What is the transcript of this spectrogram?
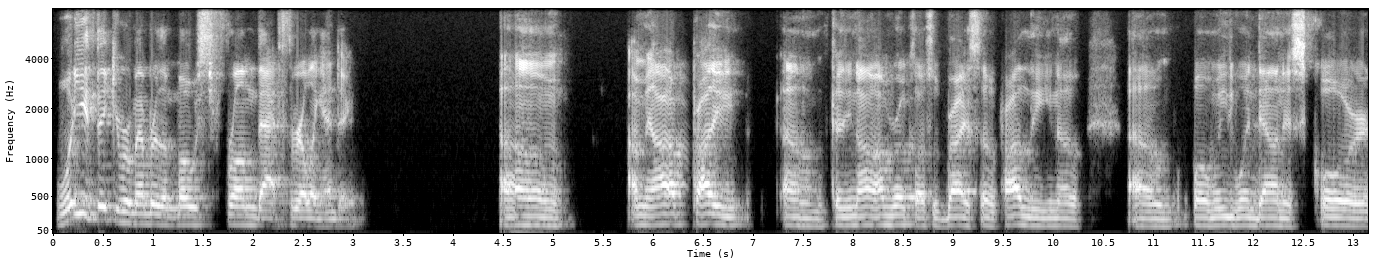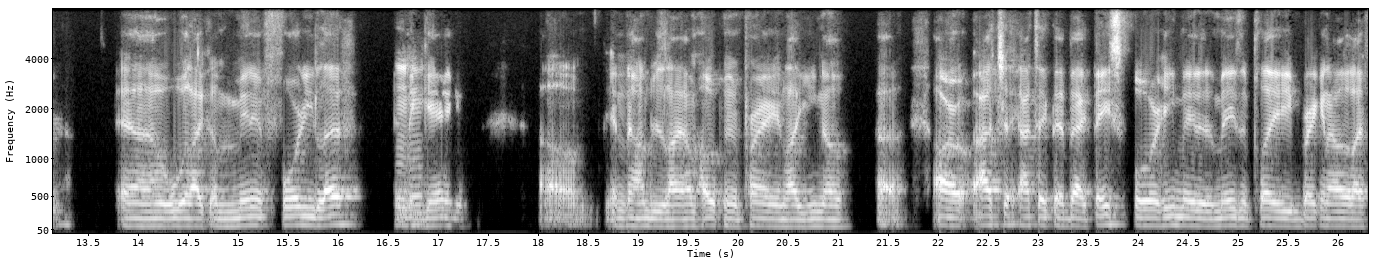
What do you think you remember the most from that thrilling ending? Um, I mean, I'll probably um, because you know I'm real close with Bryce, so probably you know um when we went down and scored uh with like a minute forty left in mm-hmm. the game um, and I'm just like, I'm hoping and praying, like, you know, uh, or I, ch- I take that back. They scored. He made an amazing play, breaking out like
